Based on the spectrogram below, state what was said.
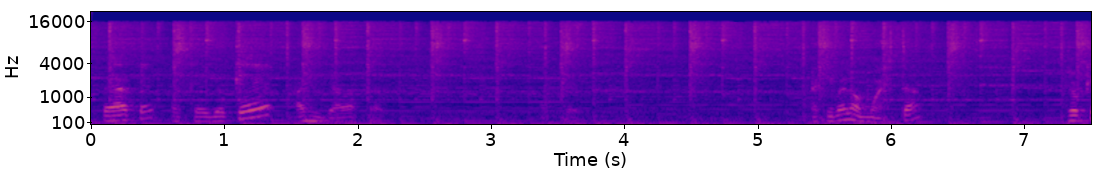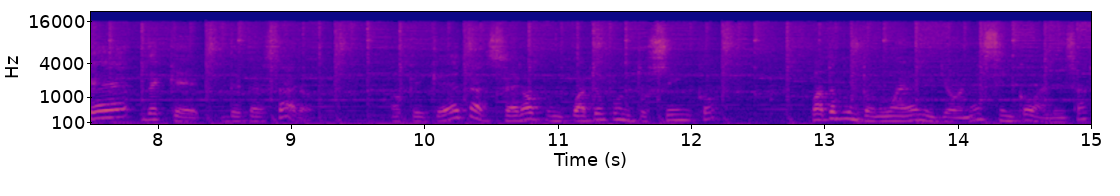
Espérate, ok, yo quedé. Ay, ya va a estar. Ok. Aquí me lo muestra. Yo quedé de qué? De tercero. Ok, quedé tercero con 4.5, 4.9 millones, 5 balizas.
